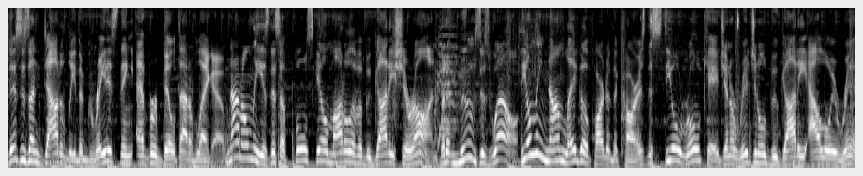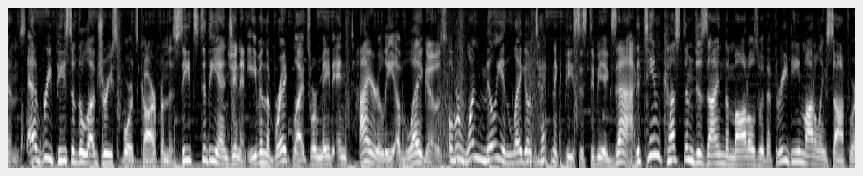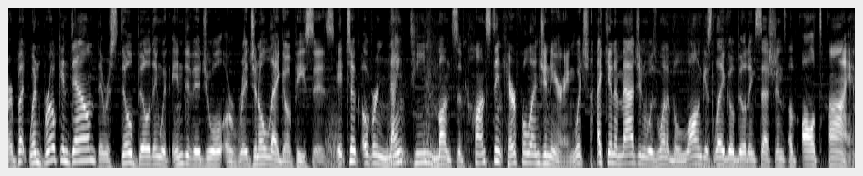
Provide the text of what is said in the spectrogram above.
this is undoubtedly the greatest thing ever built out of LEGO. Not only is this a full-scale model of a Bugatti Chiron, but it moves as well. The only non-LEGO part of the car is the steel roll cage and original Bugatti alloy rims. Every piece of the luxury sports car, from the seats to the engine and even the brake lights, were made entirely of LEGOs. Over 1 million LEGO Technic pieces to be exact. The team custom designed the models with a 3D modeling software, but when broken down, they were still building with individual original LEGO pieces pieces. It took over 19 months of constant careful engineering, which I can imagine was one of the longest LEGO building sessions of all time.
